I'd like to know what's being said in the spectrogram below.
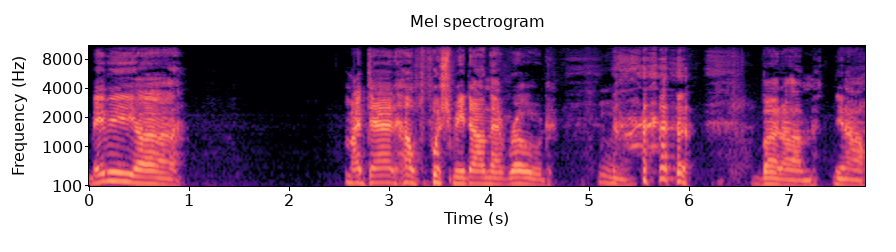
maybe uh my dad helped push me down that road. Hmm. but um, you know,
